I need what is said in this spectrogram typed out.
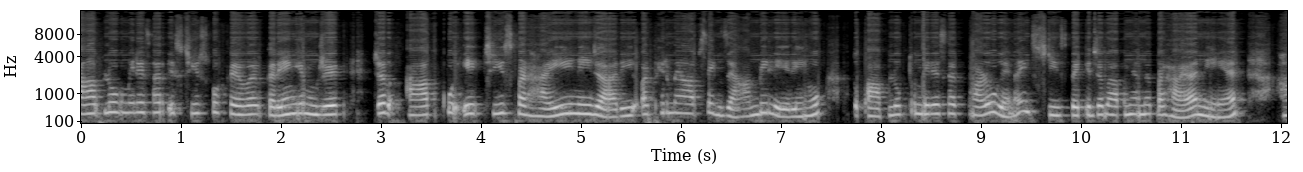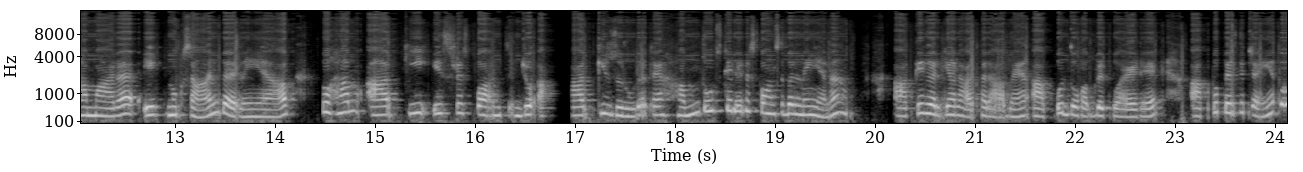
आप लोग मेरे साथ इस चीज़ को फेवर करेंगे? मुझे जब आपको एक चीज़ पढ़ाई ही नहीं जा रही और फिर मैं आपसे एग्ज़ाम भी ले रही हूँ तो आप लोग तो मेरे साथ पढ़ोगे ना इस चीज़ पे कि जब आपने हमें पढ़ाया नहीं है, हमारा एक नुकसान कर रही हैं आप तो हम आपकी इस रिस्पॉन्स जो आपकी ज़रूरत है, हम तो उसके लिए रिस्पॉन्सिबल नहीं है ना। आपके घर के हालात खराब हैं, आपको जॉब रिक्वायर्ड है, आपको पैसे चाहिए तो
